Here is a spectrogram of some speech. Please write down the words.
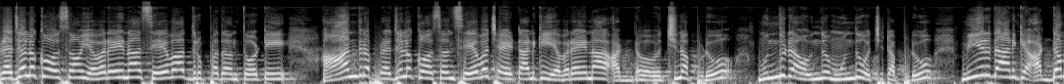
ప్రజల కోసం ఎవరైనా సేవా దృక్పథంతో ఆంధ్ర ప్రజల కోసం సేవ చేయటానికి ఎవరైనా అడ్డ వచ్చినప్పుడు ముందు ముందు ముందు వచ్చేటప్పుడు మీరు దానికి అడ్డం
